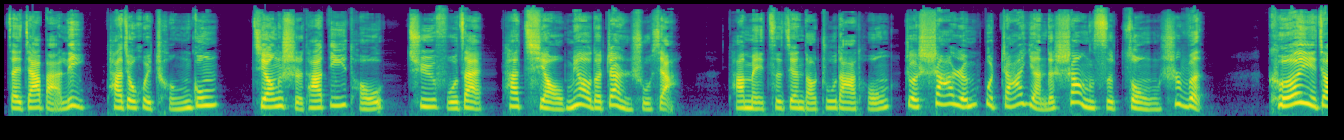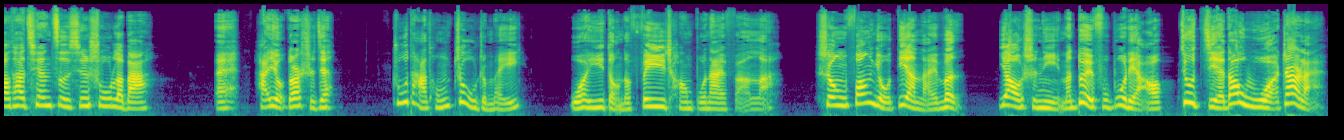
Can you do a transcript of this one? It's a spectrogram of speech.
再加把力，他就会成功，将使他低头屈服在他巧妙的战术下。他每次见到朱大同这杀人不眨眼的上司，总是问：“可以叫他签自新书了吧？”哎，还有段时间。朱大同皱着眉：“我已等得非常不耐烦了。省方有电来问，要是你们对付不了，就解到我这儿来，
